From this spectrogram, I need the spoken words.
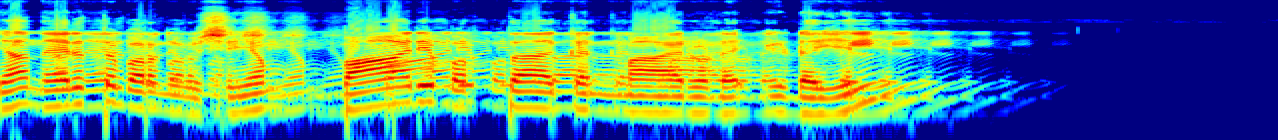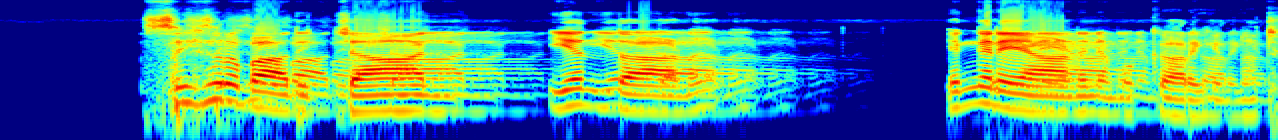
ഞാൻ നേരത്തെ പറഞ്ഞ വിഷയം ഭാര്യ ഭർത്താക്കന്മാരുടെ ഇടയിൽ സിഹർ ബാധിച്ചാൽ എന്താണ്? എങ്ങനെയാണ് നമുക്ക് അറിയുന്നത്?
